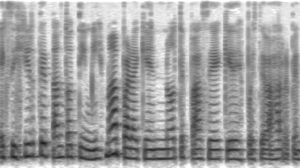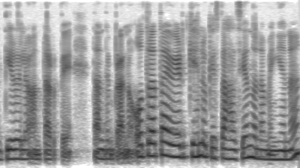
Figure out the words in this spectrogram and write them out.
exigirte tanto a ti misma para que no te pase que después te vas a arrepentir de levantarte tan temprano. O trata de ver qué es lo que estás haciendo en la mañana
